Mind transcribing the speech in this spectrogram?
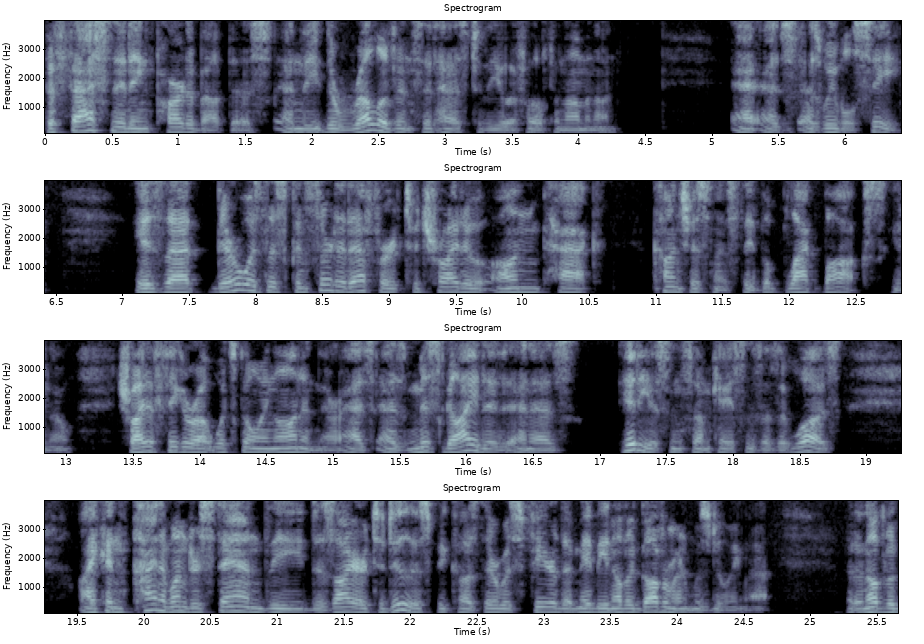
the fascinating part about this and the, the relevance it has to the UFO phenomenon as, as we will see, is that there was this concerted effort to try to unpack consciousness, the black box, you know, try to figure out what's going on in there. As, as misguided and as hideous in some cases as it was, I can kind of understand the desire to do this because there was fear that maybe another government was doing that, that another,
